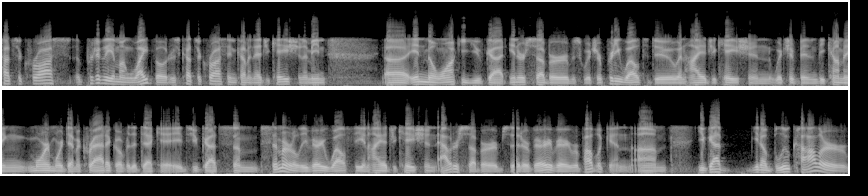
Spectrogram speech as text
cuts across, particularly among white voters, cuts across income and education. I mean, uh, in Milwaukee, you've got inner suburbs, which are pretty well to do, and high education, which have been becoming more and more democratic over the decades. You've got some similarly very wealthy and high education outer suburbs that are very, very Republican. Um, you've got you know blue collar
